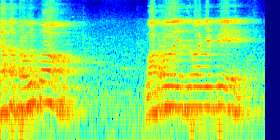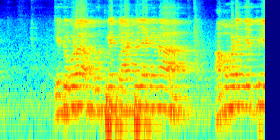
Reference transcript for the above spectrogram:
గత ప్రభుత్వం ఒకరో ఇద్దరు అని చెప్పి ఇటు కూడా పూర్తిగా క్లారిటీ లేకుండా అమ్మఒడని చెప్పి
